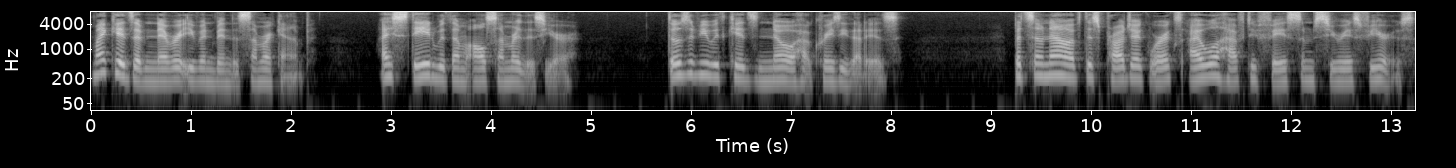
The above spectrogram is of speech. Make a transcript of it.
My kids have never even been to summer camp. I stayed with them all summer this year. Those of you with kids know how crazy that is. But so now, if this project works, I will have to face some serious fears.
